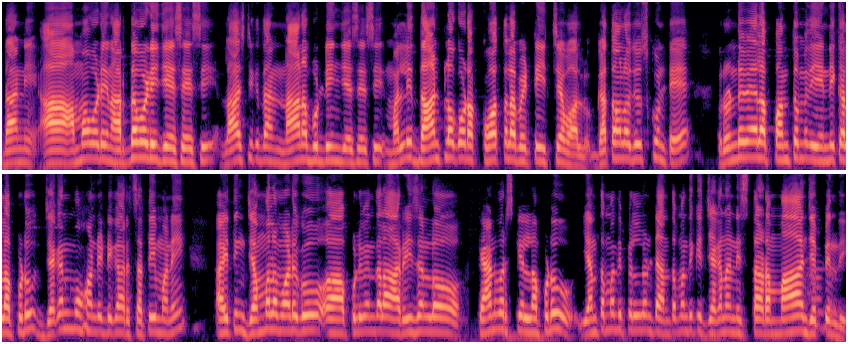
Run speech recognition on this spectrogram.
దాన్ని ఆ అమ్మఒడిని అర్ధవడి చేసేసి లాస్ట్కి దాన్ని నానబుడ్డిని చేసేసి మళ్ళీ దాంట్లో కూడా కోతలు పెట్టి ఇచ్చేవాళ్ళు. గతంలో చూసుకుంటే రెండు వేల పంతొమ్మిది ఎన్నికలప్పుడు జగన్మోహన్ రెడ్డి గారి సతీమణి ఐ థింక్ జమ్మల మడుగు ఆ, పులివెందల ఆ రీజన్లో క్యాన్వర్స్కి వెళ్ళినప్పుడు ఎంతమంది పిల్లలు ఉంటే అంతమందికి జగన్ అని ఇస్తాడమ్మా అని చెప్పింది.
